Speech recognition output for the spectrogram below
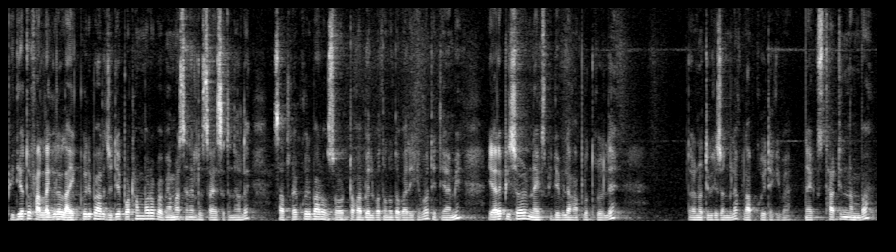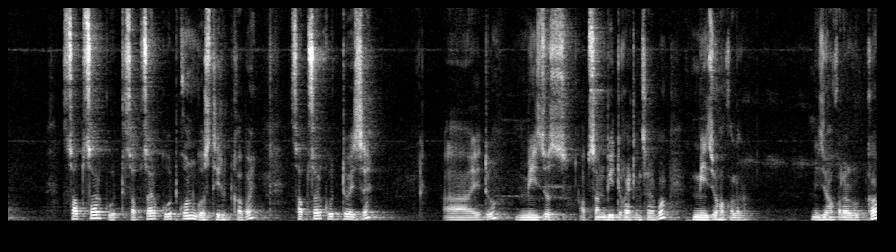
ভিডিঅ'টো ভাল লাগিলে লাইক কৰিবা আৰু যদি প্ৰথমবাৰৰ বাবে আমাৰ চেনেলটো চাই আছে তেনেহ'লে ছাবস্ক্ৰাইব কৰিবা আৰু ওচৰত থকা বেল বটনটো দবাই ৰাখিব। তেতিয়া আমি ইয়াৰে পিছৰ নেক্সট ভিডিঅ'বিলাক আপলোড কৰিলে তাৰ নটিফিকেশ্যনবিলাক লাভ কৰি থাকিবা। Next thirteen number Chapchar Kut. Chapchar Kut কোন গোষ্ঠীৰ উৎসৱ হয়? চপচৰ কোটটো হৈছে এইটো মিজুচ অপশ্যন বিটো কাৰেক্ট এনচাৰ হ'ব মিজুসকলৰ মিজুসকলৰ উৎসৱ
